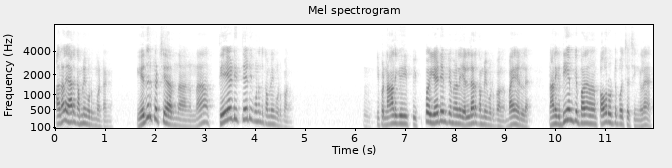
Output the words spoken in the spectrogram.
அதனால யாரும் கம்ப்ளைண்ட் கொடுக்க மாட்டாங்க. எதிர்க்கட்சியா இருந்தாங்கன்னா தேடி தேடி கொண்டு வந்து கம்ப்ளைண்ட் கொடுப்பாங்க. இப்ப நாளைக்கு இப்ப- ஏடிஎம்கே மேல எல்லாரும் கம்ப்ளைண்ட் கொடுப்பாங்க. பயம் இல்ல. நாளைக்கு டிஎம்கே பவர் விட்டு போச்சு வச்சுங்களேன்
